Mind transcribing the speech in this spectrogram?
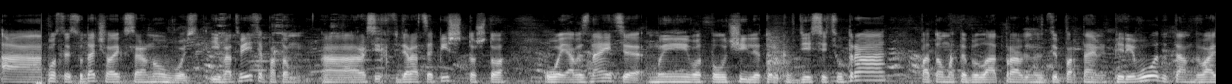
а после суда человек все равно увозит. И в ответе потом э, Российская Федерация пишет то, что ой, а вы знаете, мы вот получили только в 10 утра, потом это было отправлено в департамент перевода, там 2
